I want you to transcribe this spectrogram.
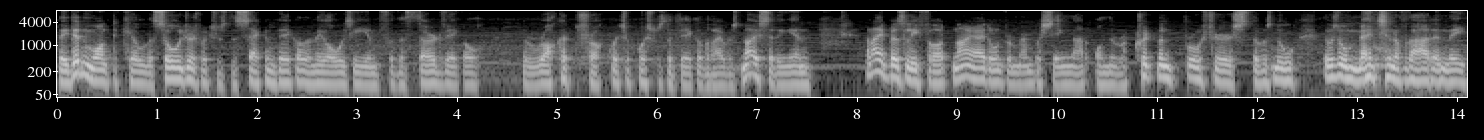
They didn't want to kill the soldiers, which was the second vehicle, and they always aimed for the third vehicle, the rocket truck, which of course was the vehicle that I was now sitting in. And I busily thought, now I don't remember seeing that on the recruitment brochures. There was no there was no mention of that in the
